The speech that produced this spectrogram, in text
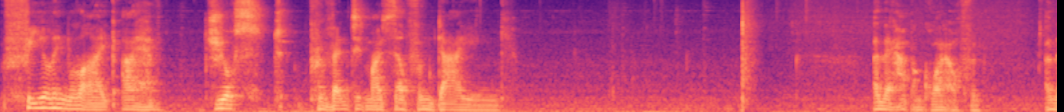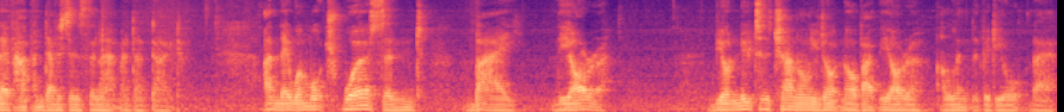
feeling like I have just prevented myself from dying. And they happen quite often and they've happened ever since the night my dad died. And they were much worsened by the horror. If you're new to the channel and you don't know about the horror, I'll link the video up there.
